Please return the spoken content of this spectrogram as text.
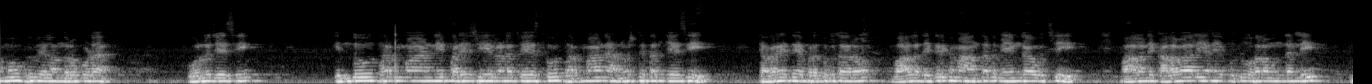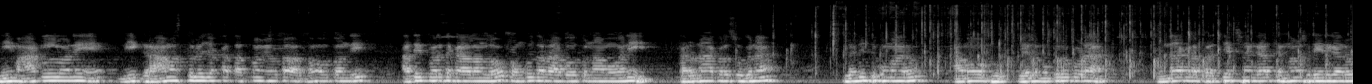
అమోఘ వీళ్ళందరూ కూడా ఫోన్లు చేసి హిందూ ధర్మాన్ని పరిశీలన చేస్తూ ధర్మాన్ని అనుష్ఠితం చేసి ఎవరైతే బ్రతుకుతారో వాళ్ళ దగ్గరికి మా అంతట మేంగా వచ్చి వాళ్ళని కలవాలి అనే కుతూహలం ఉందండి. మీ మాటల్లోనే మీ గ్రామస్తుల యొక్క తత్వం ఏమిటో అర్థమవుతోంది. అతి త్వరిత కాలంలో పొంగుత రాబోతున్నాము అని కరుణాకర సుగుణ లలిత్ కుమారు అమోఘు వీళ్ళ ముగ్గురు కూడా ఇందాక ప్రత్యక్షంగా చిన్నం శ్రీని గారు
